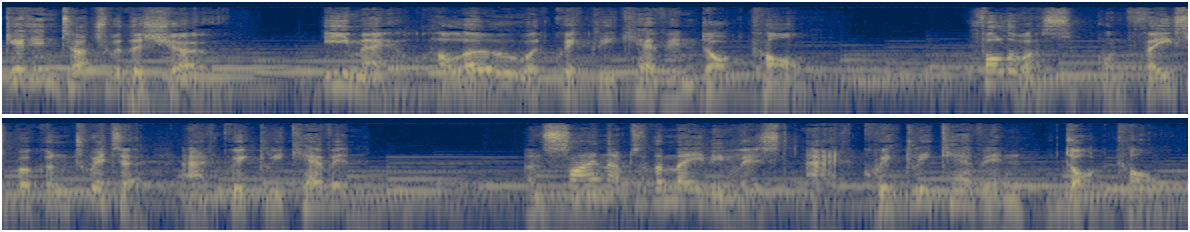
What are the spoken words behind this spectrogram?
Get in touch with the show. Email hello at quicklykevin.com. Follow us on Facebook and Twitter at quicklykevin. And sign up to the mailing list at quicklykevin.com.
